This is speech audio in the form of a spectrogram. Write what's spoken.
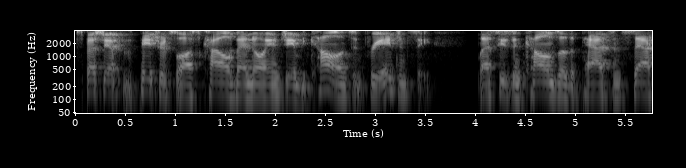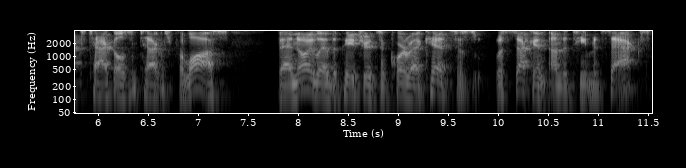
especially after the Patriots lost Kyle Van Noy and Jamie Collins in free agency. Last season, Collins led the Pats in sacks, tackles, and tackles for loss. Van Noy led the Patriots in quarterback hits, as was second on the team in sacks.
